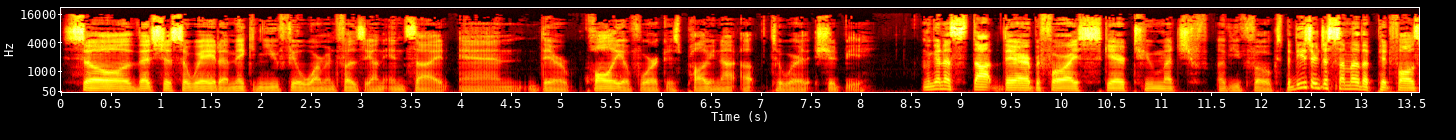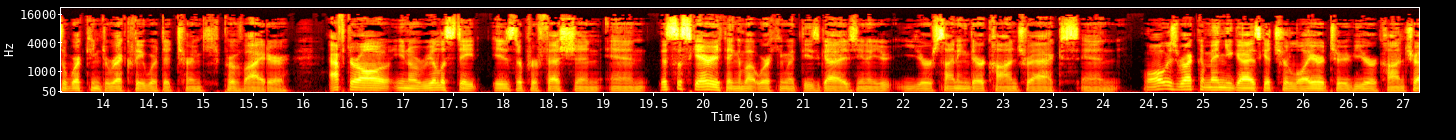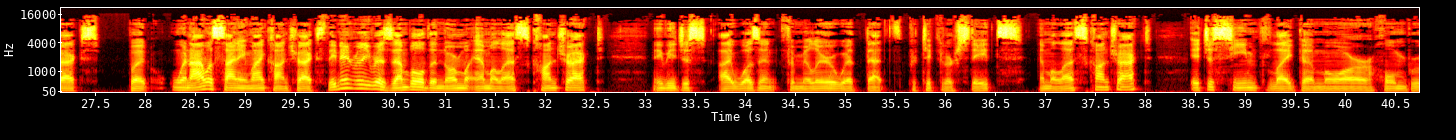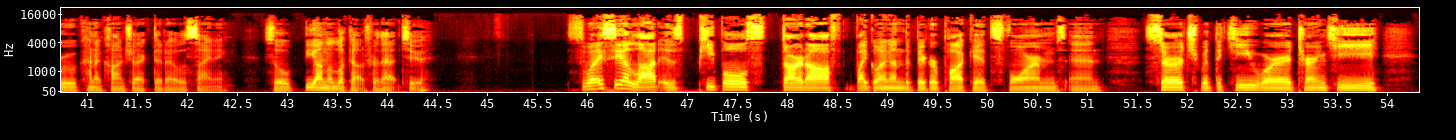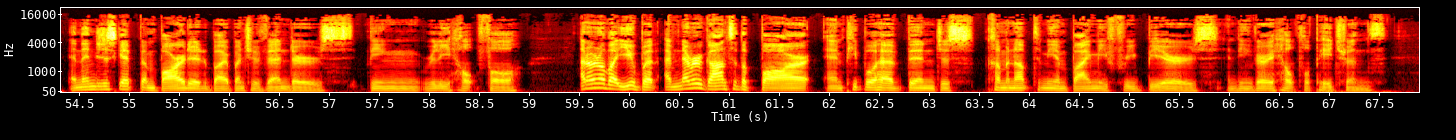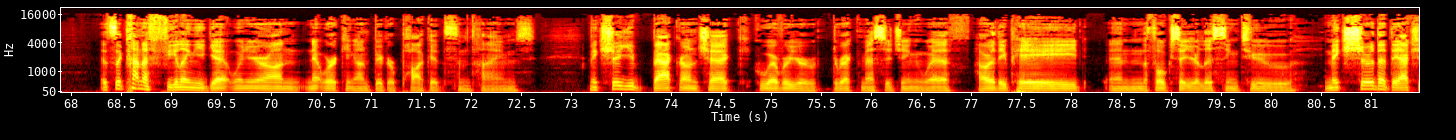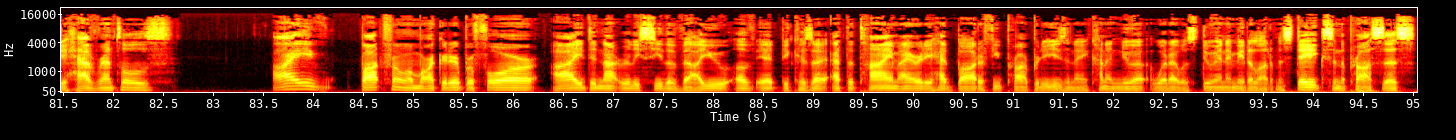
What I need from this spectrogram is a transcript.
So that's just a way to making you feel warm and fuzzy on the inside and their quality of work is probably not up to where it should be. I'm gonna stop there before I scare too much of you folks, but these are just some of the pitfalls of working directly with a turnkey provider. After all, you know, real estate is their profession and that's the scary thing about working with these guys. You know, you're, you're signing their contracts and we'll always recommend you guys get your lawyer to review your contracts. But when I was signing my contracts, they didn't really resemble the normal MLS contract. Maybe just I wasn't familiar with that particular state's MLS contract. It just seemed like a more homebrew kind of contract that I was signing. So be on the lookout for that too. So what I see a lot is people start off by going on the BiggerPockets forums and search with the keyword turnkey and then you just get bombarded by a bunch of vendors being really helpful. I don't know about you, but I've never gone to the bar and people have been just coming up to me and buying me free beers and being very helpful patrons. It's the kind of feeling you get when you're on networking on BiggerPockets sometimes. Make sure you background check whoever you're direct messaging with. How are they paid? And the folks that you're listening to. Make sure that they actually have rentals. I bought from a marketer before, I did not really see the value of it because I, at the time I already had bought a few properties and I kind of knew what I was doing. I made a lot of mistakes in the process,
